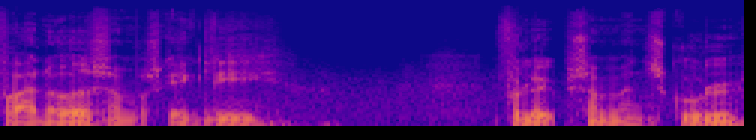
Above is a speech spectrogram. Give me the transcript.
fra noget, som måske ikke lige forløb, som man skulle,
